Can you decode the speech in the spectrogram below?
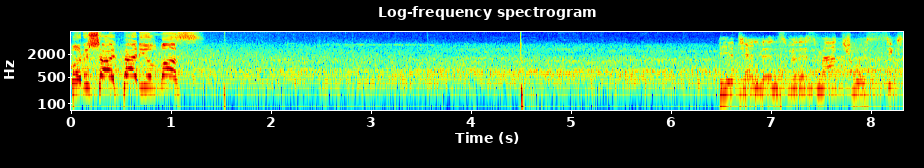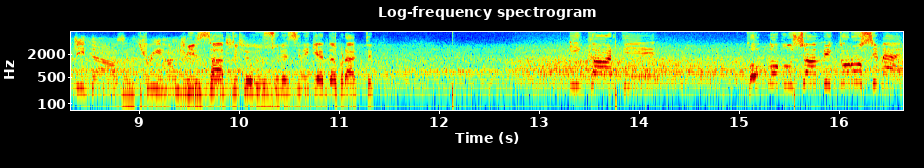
Barış Alper Yılmaz. The attendance for this match was 60,332. Bir saatlik oyun süresini geride bıraktık. Icardi. Topla buluşan Victor Osimhen.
